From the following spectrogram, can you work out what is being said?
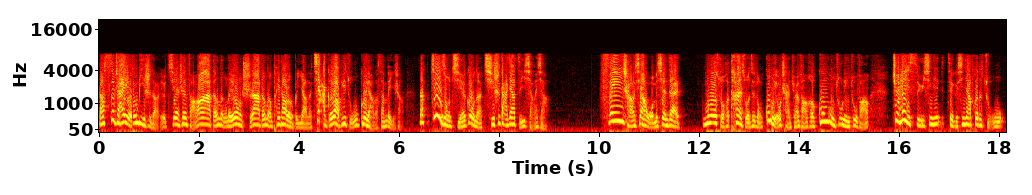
然后私宅有封闭式的，有健身房啊等等的游泳池啊等等，配套都是不一样的，价格要比主屋贵两到三倍以上。那这种结构呢，其实大家仔细想一想，非常像我们现在摸索和探索这种共有产权房和公共租赁住房，就类似于新这个新加坡的主屋。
